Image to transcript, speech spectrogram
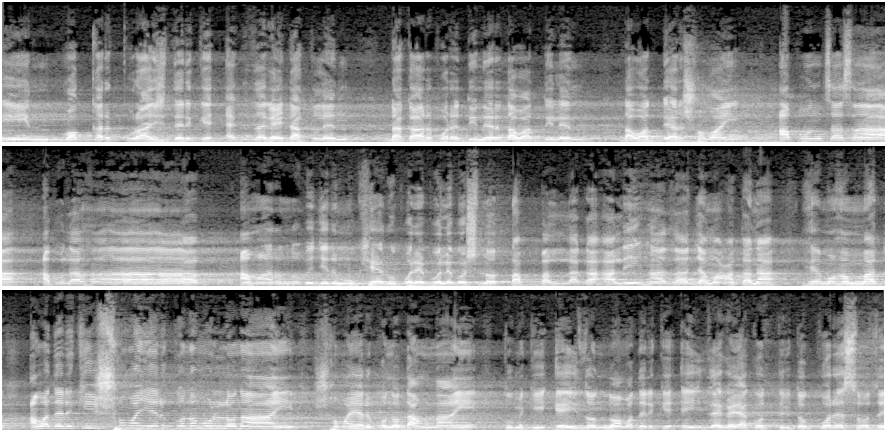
দিন মক্কার কুরাইশদেরকে এক জায়গায় ডাকলেন, ডাকার পরে দিনের দাওয়াত দিলেন। দাওয়াত দেওয়ার সময় আপন চাচা আবুল আহাব আমার নবীজির মুখের উপরে বলে বসল, তাব্বাল্লাকা আলী হাজা জামাআতানা, হে মোহাম্মদ আমাদের কি সময়ের কোনো মূল্য নাই, সময়ের কোনো দাম নাই? তুমি কি এই জন্য আমাদেরকে এই জায়গায় একত্রিত করেছ যে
